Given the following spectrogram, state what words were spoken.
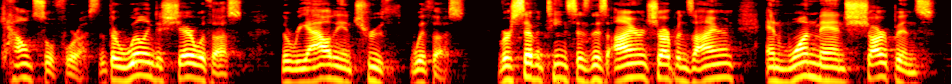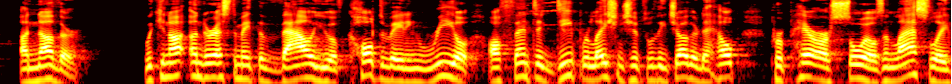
counsel for us, that they're willing to share with us the reality and truth with us. Verse 17 says this iron sharpens iron, and one man sharpens another. We cannot underestimate the value of cultivating real, authentic, deep relationships with each other to help prepare our soils. And lastly,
